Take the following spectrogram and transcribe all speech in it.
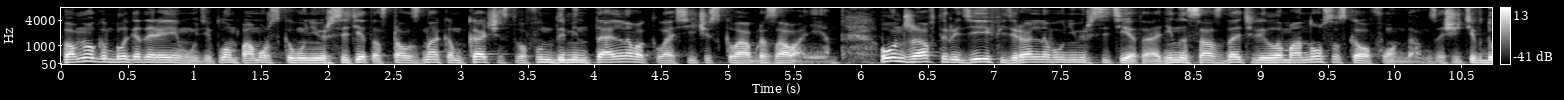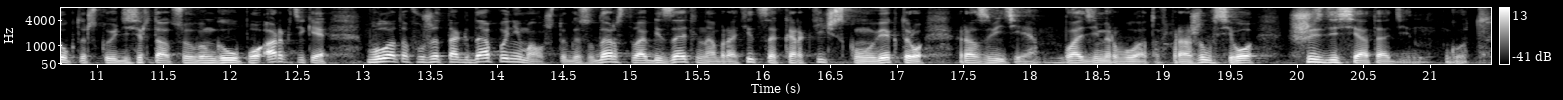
Во многом благодаря ему диплом Поморского университета стал знаком качества фундаментального классического образования. Он же автор автор идеи Федерального университета, один из создателей Ломоносовского фонда. Защитив докторскую диссертацию в МГУ по Арктике, Булатов уже тогда понимал, что государство обязательно обратится к арктическому вектору развития. Владимир Булатов прожил всего 61 год.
